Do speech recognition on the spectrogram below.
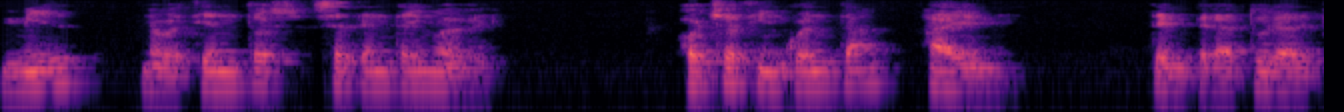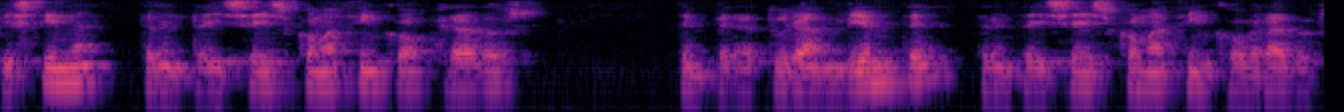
1979. 8.50 am. Temperatura de piscina 36,5 grados. Temperatura ambiente 36,5 grados.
